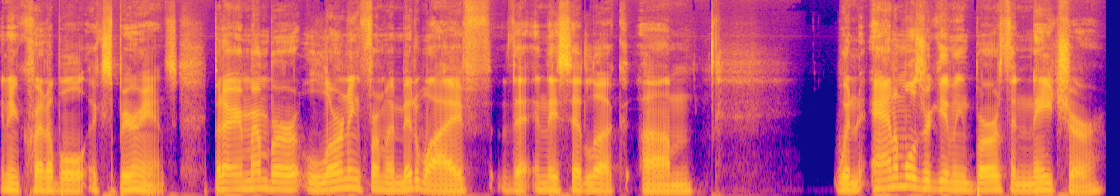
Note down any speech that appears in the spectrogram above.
an incredible experience. But I remember learning from a midwife that, and they said, look, um, when animals are giving birth in nature,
